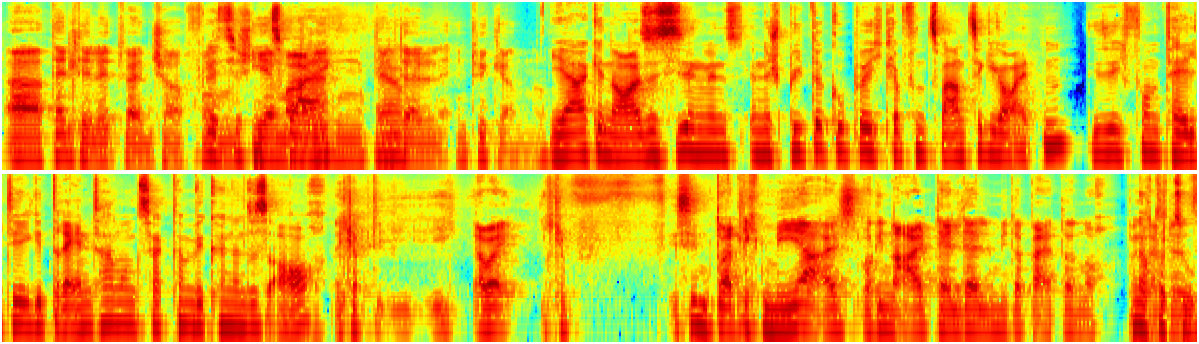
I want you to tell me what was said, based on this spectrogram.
äh, Telltale-Adventure von ehemaligen Telltale-Entwicklern. Ne? Ja, genau. Also es ist irgendwie eine Splittergruppe, ich glaube, von 20 Leuten, die sich von Telltale getrennt haben und gesagt haben, wir können das auch. Ich glaube, aber ich glaube, es sind deutlich mehr als Original-Telltale-Mitarbeiter noch. Noch dazu,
